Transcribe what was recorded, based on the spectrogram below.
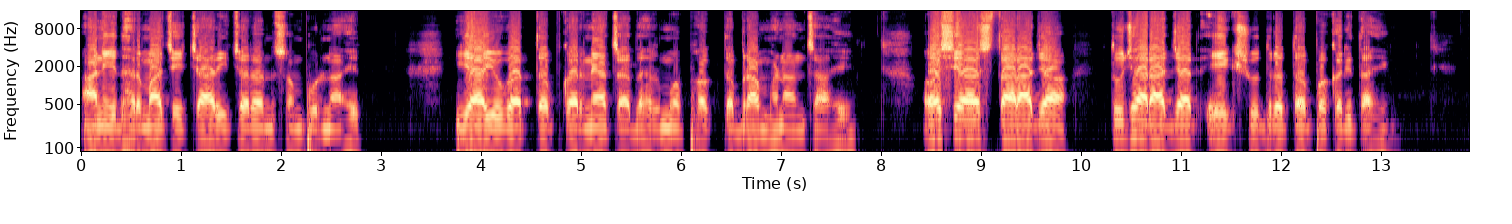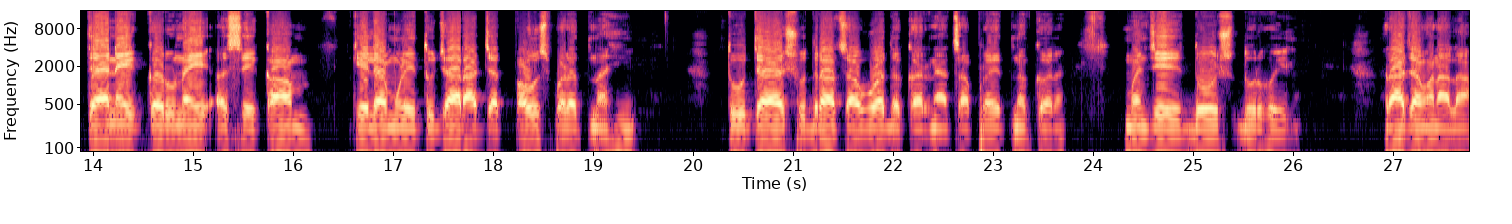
आणि धर्माचे चारी चरण संपूर्ण आहेत. या युगात तप करण्याचा धर्म फक्त ब्राह्मणांचा आहे. असे असता राजा तुझ्या राज्यात एक शूद्र तप करीत आहे. त्याने करू नये असे काम केल्यामुळे तुझ्या राज्यात पाऊस पडत नाही. तू त्या शूद्राचा वध करण्याचा प्रयत्न कर म्हणजे दोष दूर होईल. राजा म्हणाला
